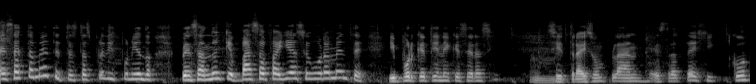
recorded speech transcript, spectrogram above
exactamente te estás predisponiendo, pensando en que vas a fallar seguramente. ¿Y por qué tiene que ser así? Si traes un plan estratégico,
